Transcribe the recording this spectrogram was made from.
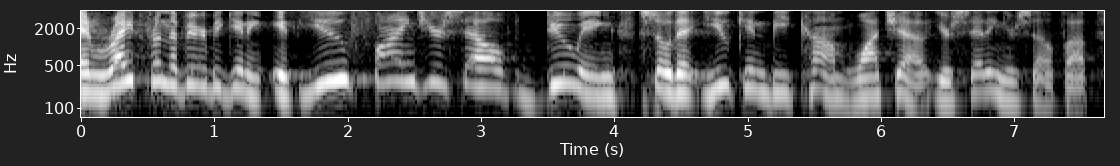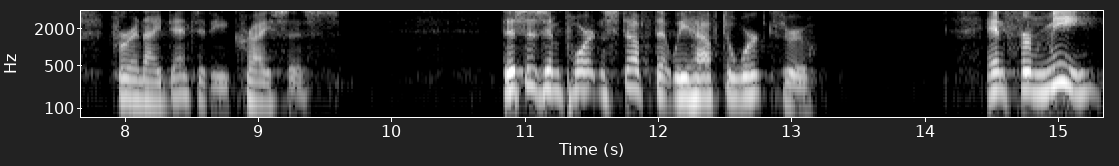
And right from the very beginning, if you find yourself doing so that you can become, watch out, you're setting yourself up for an identity crisis. This is important stuff that we have to work through. And for me,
